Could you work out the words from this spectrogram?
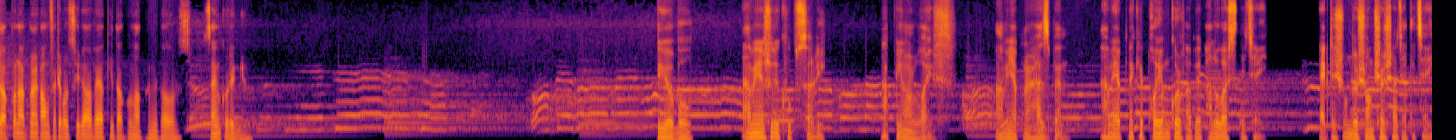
যখন আপনার কমফোর্টেবল ফিল হবে, আপনি তখন আপনি তো সাইন করে নিন প্রিয় বউ, আমি আসলে খুব সরি আপনি আমার ওয়াইফ আমি আপনার হাজব্যান্ড আমি আপনাকে ভয়ঙ্করভাবে ভালোবাসতে চাই। একটা সুন্দর সংসার সাজাতে চাই।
